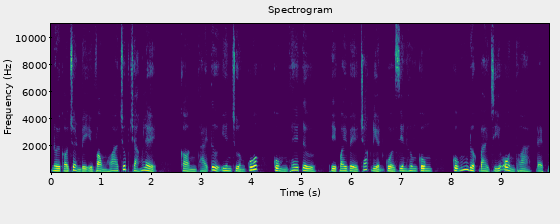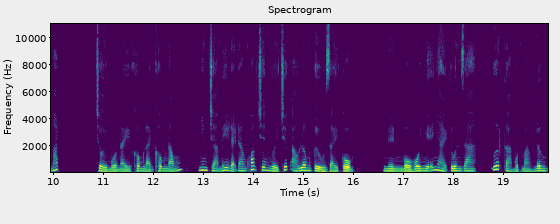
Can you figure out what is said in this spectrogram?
Nơi có chuẩn bị vòng hoa trúc tráng lệ. Còn thái tử Yên Trường Quốc Cùng thê tử Thì quay về trác điện của Diên Hưng Cung, Cũng được bài trí ổn thỏa, đẹp mắt. Trời mùa này không lạnh, không nóng, Nhưng trà my lại đang khoác trên người chiếc áo lông cừu dày cộm, Nên mồ hôi nhễ nhại tuôn ra, Ướt cả một mảng lưng.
